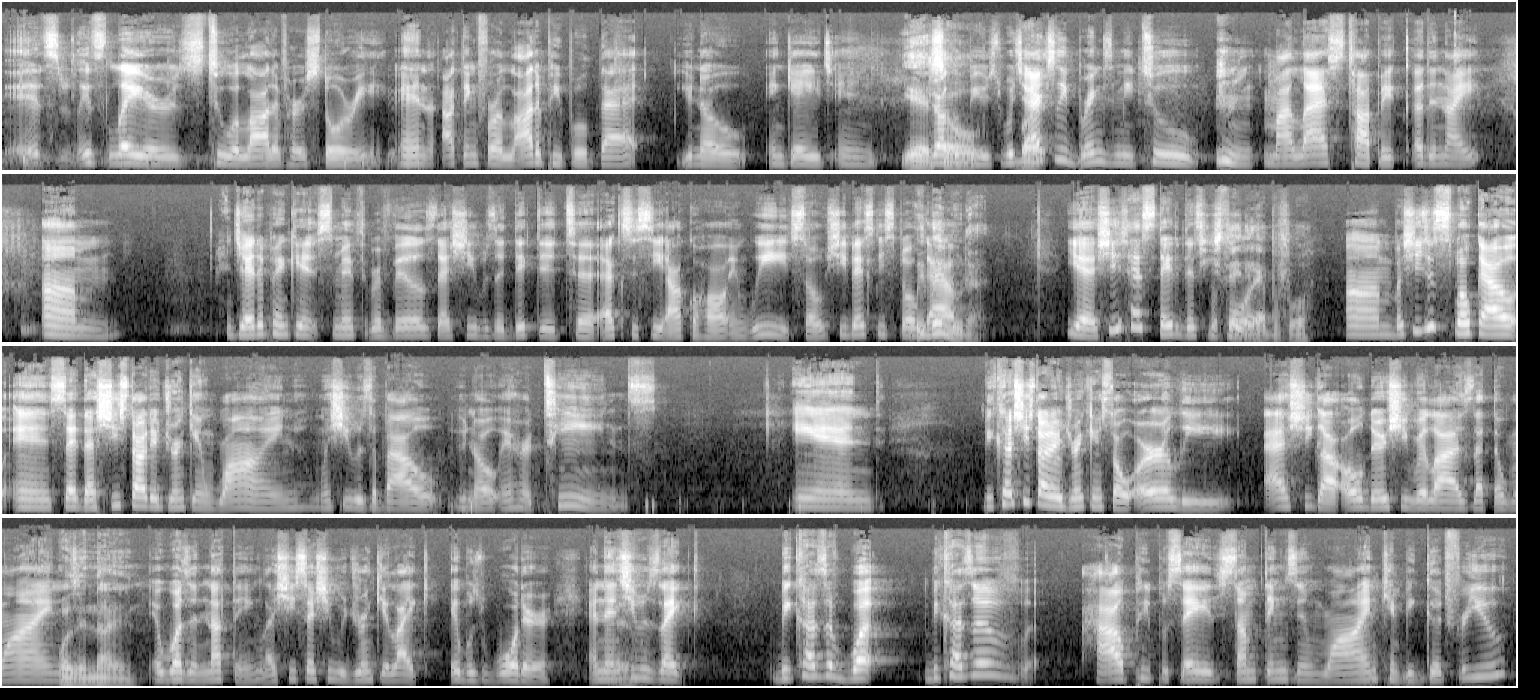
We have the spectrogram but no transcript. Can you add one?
it's it's layers to a lot of her story, and I think for a lot of people that you know engage in Yeah, drug so, abuse, which but- actually brings me to my last topic of the night. Um, Jada Pinkett Smith reveals that she was addicted to ecstasy, alcohol, and weed. So she basically spoke We out. knew that. Yeah, she has stated this before. She before. stated that before. Um, but she just spoke out and said that she started drinking wine when she was about, you know, in her teens. And because she started drinking so early, as she got older, she realized that the wine Wasn't nothing. it wasn't nothing. Like she said she would drink it like it was water. And then she was like because of what because of how people say some things in wine can be good for you,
